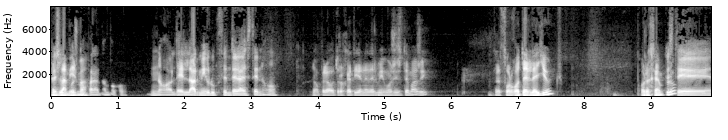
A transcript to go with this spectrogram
Es la no misma. comparar tampoco. No, el del Army Group Center a este no. No, pero otros que tienen del mismo sistema, sí. El Forgotten Legends, por ejemplo, Este,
